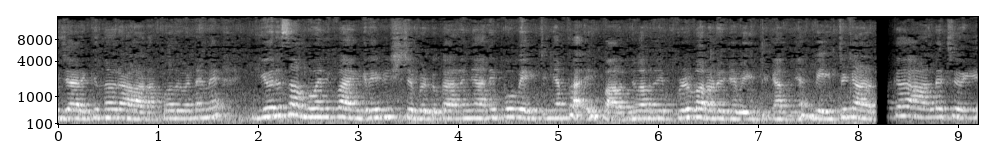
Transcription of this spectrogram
വിചാരിക്കുന്ന ഒരാളാണ്. അപ്പൊ അതുകൊണ്ട് തന്നെ ഈ ഒരു സംഭവം എനിക്ക് ഭയങ്കരമായിട്ട് ഇഷ്ടപ്പെട്ടു. കാരണം ഞാനിപ്പോ വെയിറ്റിംഗ് ഞാൻ പറഞ്ഞു പറഞ്ഞു എപ്പോഴും പറഞ്ഞു ഞാൻ വെയിറ്റിംഗ് ആണ് ഞാൻ വെയിറ്റിംഗ് ആണ്. നമുക്ക് ആളുടെ ചെറിയ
